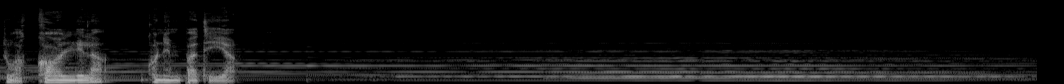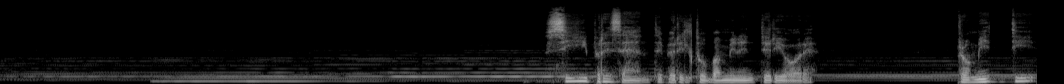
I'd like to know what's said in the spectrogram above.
tu accoglila con empatia. Sii presente per il tuo bambino interiore prometti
